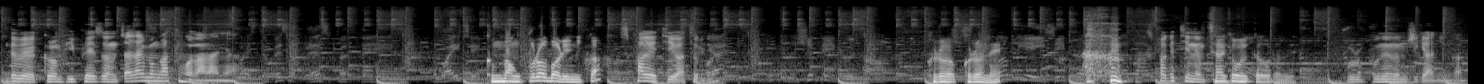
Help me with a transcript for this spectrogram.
근데 왜 그런 뷔페에서는 짜장면 같은 건 안 하냐 금방 불어버리니까? 스파게티 같은 거 그러 그러네. 스파게티는 생각해보니까 그러네. 불 부는 음식이 아닌가?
